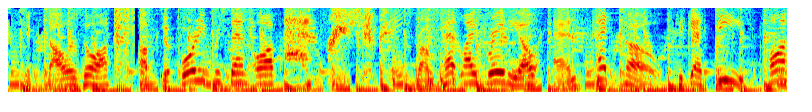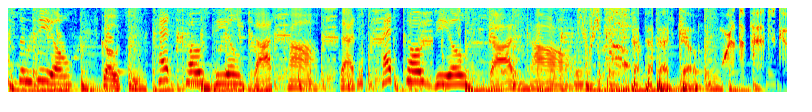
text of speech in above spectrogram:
$6 off, up to 40% off, and free shipping. From Pet Life Radio and Petco. To get these awesome deals, go to petcodeals.com. That's petcodeals.com. Petco, where the pets go.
